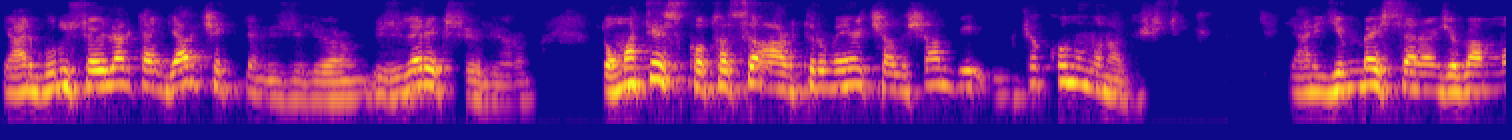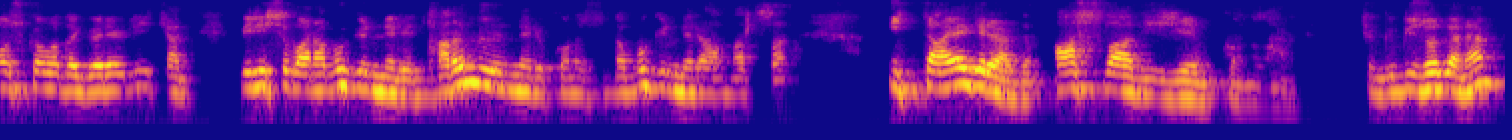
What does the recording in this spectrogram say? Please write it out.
Yani bunu söylerken gerçekten üzülüyorum. Üzülerek söylüyorum. Domates kotası artırmaya çalışan bir ülke konumuna düştük. Yani 25 sene önce ben Moskova'da görevliyken birisi bana bu günleri, tarım ürünleri konusunda bu günleri anlatsa iddiaya girerdim. Asla diyeceğim konulardı. Çünkü biz o dönem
